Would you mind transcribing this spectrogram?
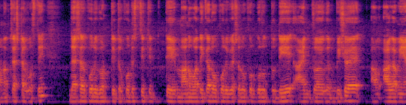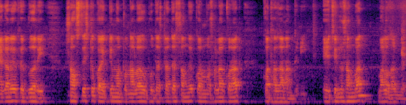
আনার চেষ্টা করছি। দেশের পরিবর্তিত পরিস্থিতিতে মানবাধিকার ও পরিবেশের উপর গুরুত্ব দিয়ে আইন প্রয়োগের বিষয়ে আগামী এগারোই ফেব্রুয়ারি সংশ্লিষ্ট কয়েকটি মন্ত্রণালয় উপদেষ্টাদের সঙ্গে কর্মশালা করার কথা জানান তিনি। এই ছিল সংবাদ। ভালো থাকবেন।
